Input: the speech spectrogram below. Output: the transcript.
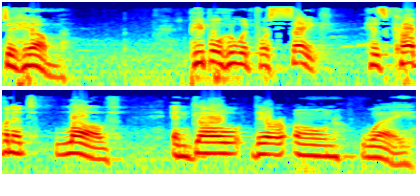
to him. People who would forsake his covenant love and go their own way.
